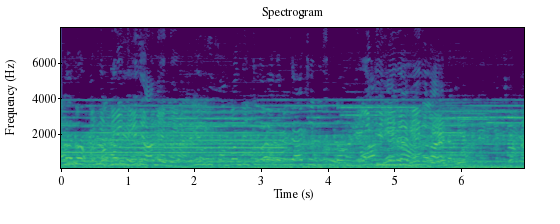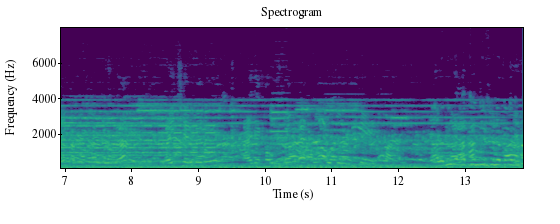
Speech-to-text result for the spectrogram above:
అలాగే దీనికి సంబంధించిన వాళ్ళ మీద యాక్షన్ తీసుకుంటాం హామీ వాళ్ళ మీద యాక్షన్ తీసుకునే బాధ్యత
